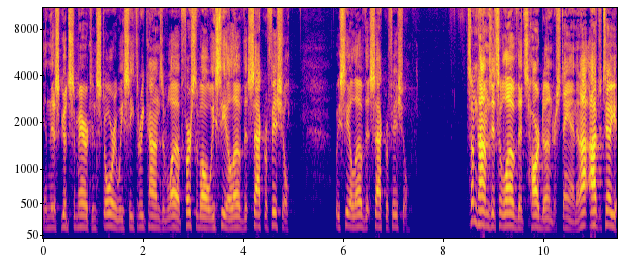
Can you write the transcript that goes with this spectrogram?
In this Good Samaritan story, we see three kinds of love. First of all, we see a love that's sacrificial. We see a love that's sacrificial. Sometimes it's a love that's hard to understand. And I, I, have to tell you,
